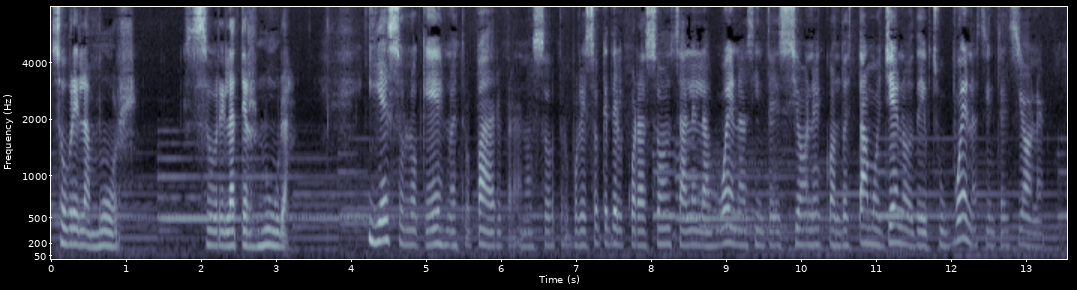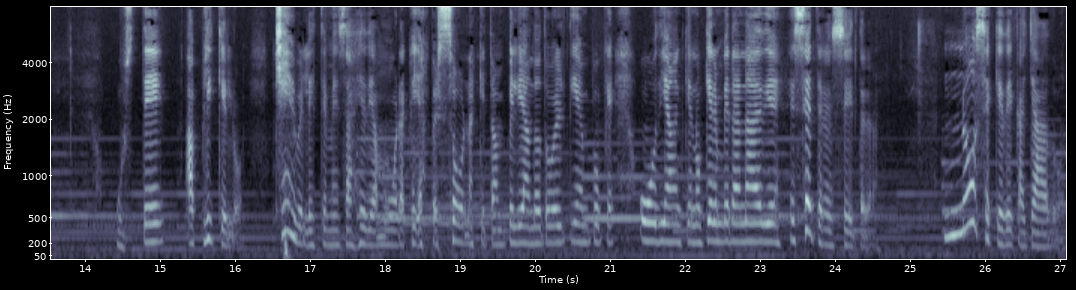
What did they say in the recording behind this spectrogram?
sobre el amor, sobre la ternura. Y eso es lo que es nuestro Padre para nosotros. Por eso que del corazón salen las buenas intenciones cuando estamos llenos de sus buenas intenciones. Usted aplíquelo Llévele este mensaje de amor a aquellas personas que están peleando todo el tiempo, que odian, que no quieren ver a nadie, etcétera, etcétera. No se quede callado,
